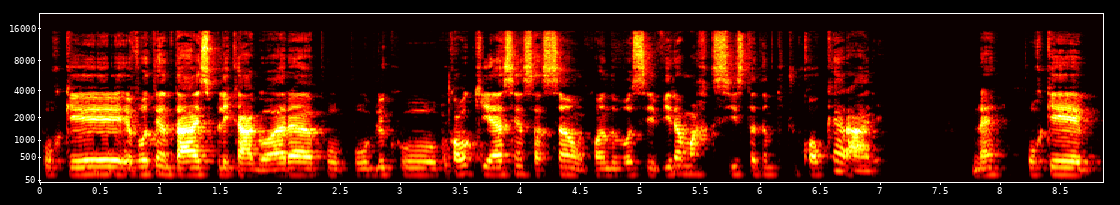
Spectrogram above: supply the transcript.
Porque eu vou tentar explicar agora para o público qual que é a sensação quando você vira marxista dentro de qualquer área, né? Porque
